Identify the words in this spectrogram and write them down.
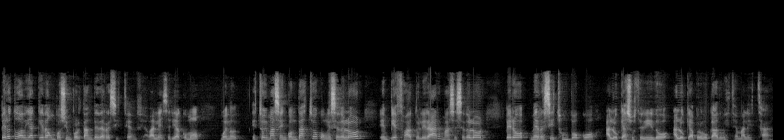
pero todavía queda un pozo importante de resistencia, ¿vale? Sería como, bueno, estoy más en contacto con ese dolor, empiezo a tolerar más ese dolor, pero me resisto un poco a lo que ha sucedido, a lo que ha provocado este malestar.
